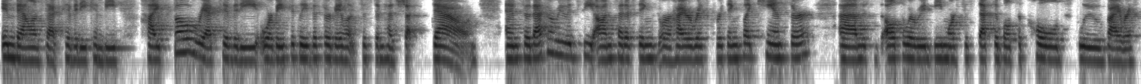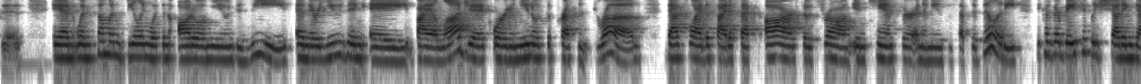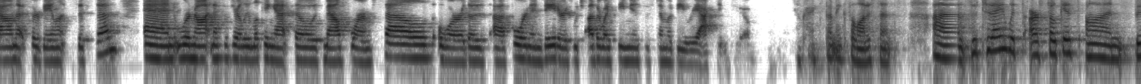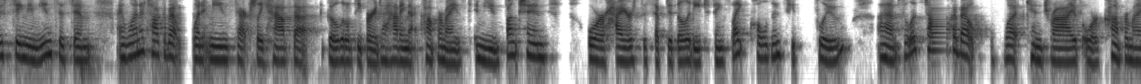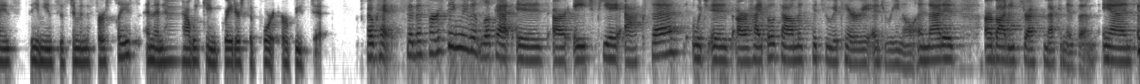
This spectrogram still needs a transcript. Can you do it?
imbalanced activity can be hyporeactivity or basically the surveillance system has shut down. And so that's where we would see onset of things or higher risk for things like cancer. Um, this is also where we'd be more susceptible to cold flu viruses. And when someone's dealing with an autoimmune disease and they're using a biologic or an immunosuppressant drug, that's why the side effects are so strong in cancer and immune susceptibility because they're basically shutting down that surveillance system and we're not necessarily looking at those malformed cells or those uh, foreign invaders which otherwise the immune system would be reacting to Okay, that makes a lot of sense. Um, so, today, with our focus on boosting the immune system, I want to talk about what it means to actually have that go a little deeper into having that compromised immune function, or higher susceptibility to things like cold and flu. Um, so let's talk about what can drive or compromise the immune system in the first place, and then how we can greater support or boost it. Okay, so the first thing we would look at is our HPA axis, which is our hypothalamus pituitary adrenal, and that is our body stress mechanism. And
